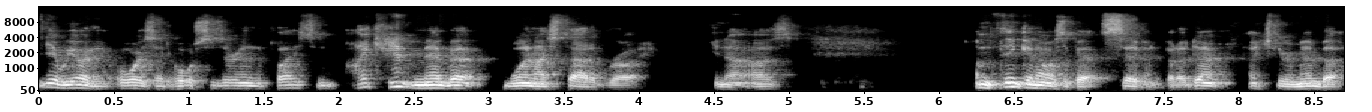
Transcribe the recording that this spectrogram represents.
yeah, we always had horses around the place. And I can't remember when I started riding. You know, I was, I'm thinking I was about seven, but I don't actually remember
